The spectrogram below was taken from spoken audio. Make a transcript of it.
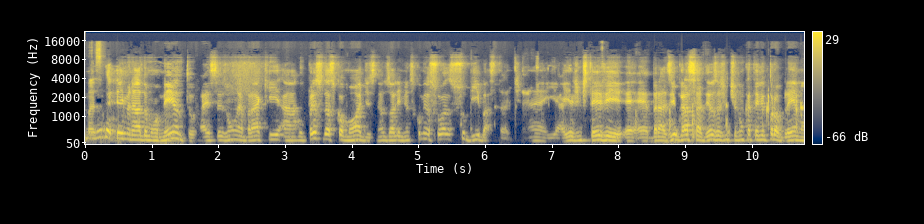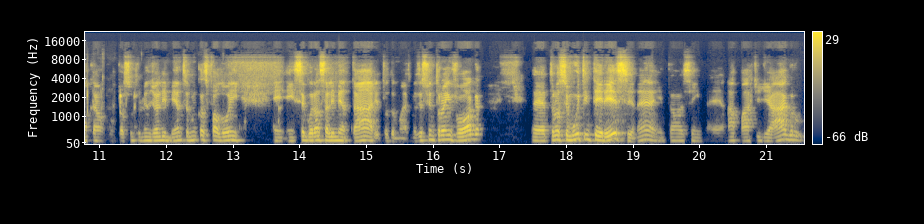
Mas... num determinado momento, aí vocês vão lembrar que a, o preço das commodities, né, dos alimentos, começou a subir bastante. Né, e aí a gente teve, é, é, Brasil, graças a Deus, a gente nunca teve problema com, com o suprimento de alimentos, nunca se falou em, em, em segurança alimentar e tudo mais, mas isso entrou em voga é, trouxe muito interesse, né? Então, assim, é, na parte de agro,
